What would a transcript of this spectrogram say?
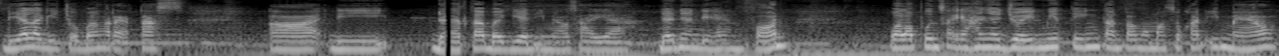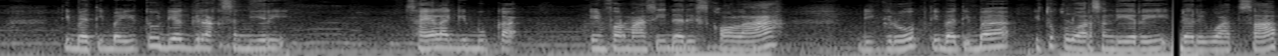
Dia lagi coba ngeretas uh, di data bagian email saya dan yang di handphone walaupun saya hanya join meeting tanpa memasukkan email tiba-tiba itu dia gerak sendiri. Saya lagi buka informasi dari sekolah di grup tiba-tiba itu keluar sendiri dari WhatsApp.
